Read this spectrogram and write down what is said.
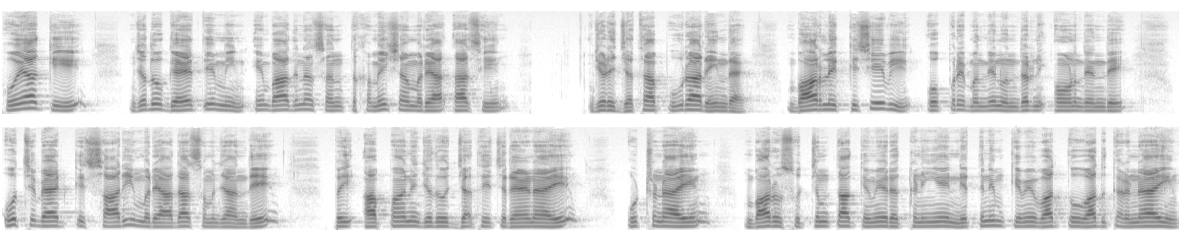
ਹੋਇਆ ਕਿ ਜਦੋਂ ਗਏ ਤੇ ਮਹੀਨੇ ਬਾਅਦ ਨਾ ਸੰਤ ਹਮੇਸ਼ਾ ਮਰਿਆਦਾ ਸੀ, ਜਿਹੜੇ ਜਥਾ ਪੂਰਾ ਰਹਿੰਦਾ ਬਾਹਰਲੇ ਕਿਸੇ ਵੀ ਓਪਰੇ ਬੰਦੇ ਨੂੰ ਅੰਦਰ ਨਹੀਂ ਆਉਣ ਦਿੰਦੇ। ਉੱਥੇ ਬੈਠ ਕੇ ਸਾਰੀ ਮਰਿਆਦਾ ਸਮਝਾਉਂਦੇ, ਭਈ ਆਪਾਂ ਨੇ ਜਦੋਂ ਜਥੇ 'ਚ ਰਹਿਣਾ ਏ ਉੱਠਣਾ ਏ ਬਾਹਰੋਂ ਸੁਚਮਤਾ ਕਿਵੇਂ ਰੱਖਣੀ ਏ ਨਿਤਨਿਮ ਕਿਵੇਂ ਵੱਧ ਤੋਂ ਵੱਧ ਕਰਨਾ ਏ?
